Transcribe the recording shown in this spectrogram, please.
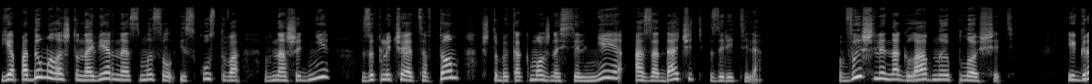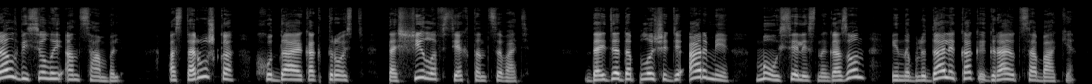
Я подумала, что, наверное, смысл искусства в наши дни заключается в том, чтобы как можно сильнее озадачить зрителя. Вышли на главную площадь. Играл веселый ансамбль, а старушка, худая как трость, тащила всех танцевать. Дойдя до площади армии, мы уселись на газон и наблюдали, как играют собаки —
